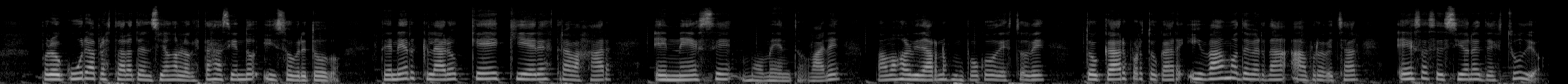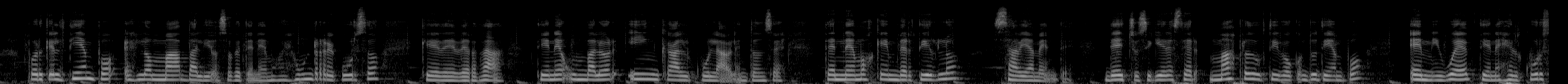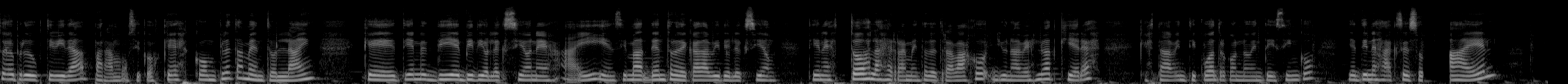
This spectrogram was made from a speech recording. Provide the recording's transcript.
Procura prestar atención a lo que estás haciendo y sobre todo, tener claro qué quieres trabajar en ese momento, ¿vale? Vamos a olvidarnos un poco de esto de tocar por tocar y vamos de verdad a aprovechar esas sesiones de estudio, porque el tiempo es lo más valioso que tenemos, es un recurso que de verdad tiene un valor incalculable. Entonces, tenemos que invertirlo sabiamente. De hecho, si quieres ser más productivo con tu tiempo, en mi web tienes el curso de productividad para músicos, que es completamente online, que tiene 10 videolecciones ahí y encima dentro de cada videolección tienes todas las herramientas de trabajo y una vez lo adquieres, que está a 24,95, ya tienes acceso a él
